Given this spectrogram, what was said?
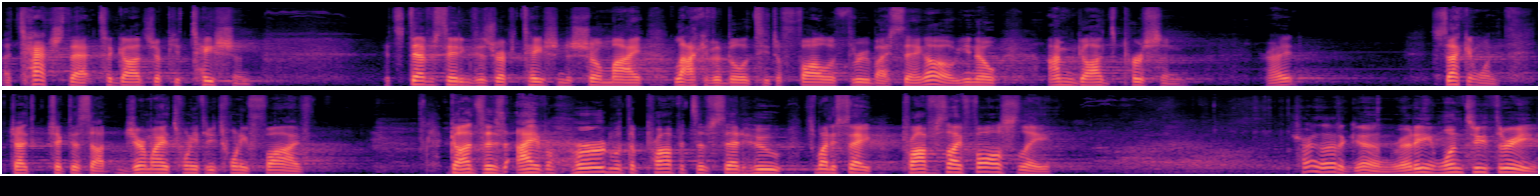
attach that to God's reputation. It's devastating to his reputation to show my lack of ability to follow through by saying, oh, you know, I'm God's person, right? Second one, check, this out Jeremiah 23 25. God says, I've heard what the prophets have said who, somebody say, prophesy falsely. Try that again. Ready? One, two, three.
